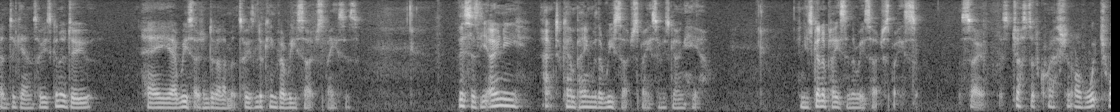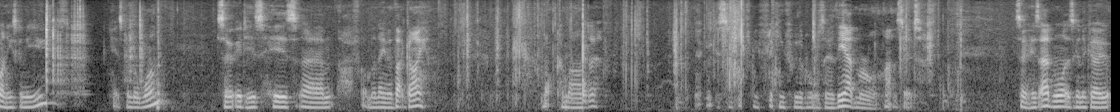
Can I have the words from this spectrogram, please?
again. So he's going to do a uh, research and development. So he's looking for research spaces. This is the only active campaign with a research space, so he's going here. And he's going to place in the research space. So it's just a question of which one he's going to use. Here's number one. So it is his, um, oh, I've forgotten the name of that guy, not commander. You can see me flicking through the rules there. The admiral, that's it. So his admiral is going to go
